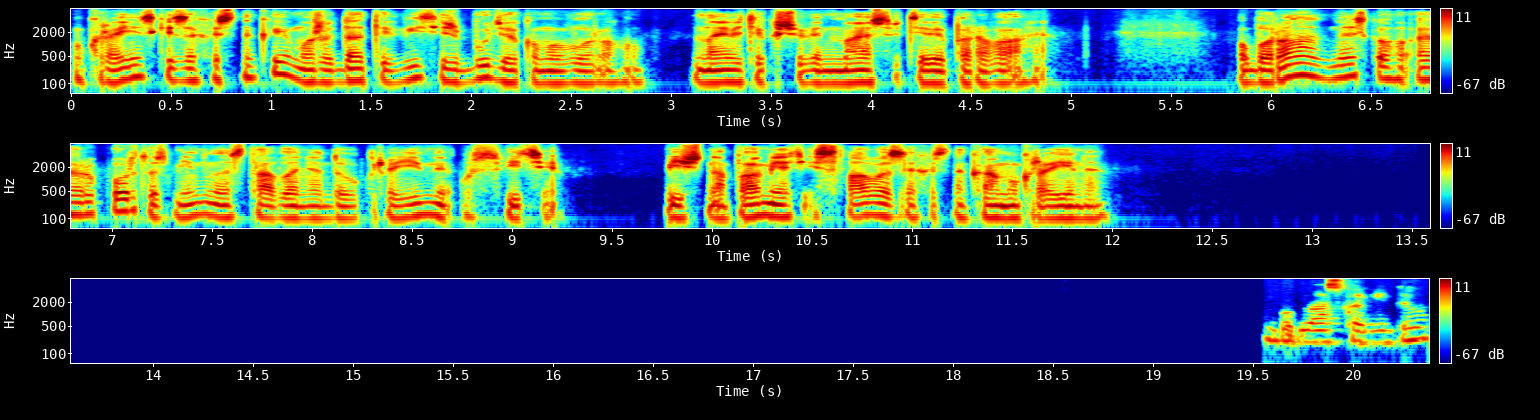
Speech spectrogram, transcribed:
Українські захисники можуть дати відсіч будь-якому ворогу, навіть якщо він має суттєві переваги. Оборона Донецького аеропорту змінила ставлення до України у світі. Вічна пам'ять і слава захисникам України. Будь ласка, відео.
